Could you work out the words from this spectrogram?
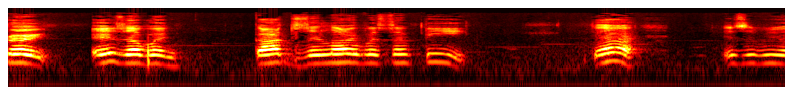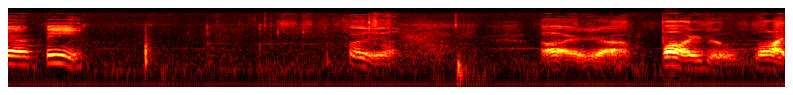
Okay, it's a win. Godzilla was a B. Yeah, it's a be a B. Oh yeah. Oh yeah. By the way,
